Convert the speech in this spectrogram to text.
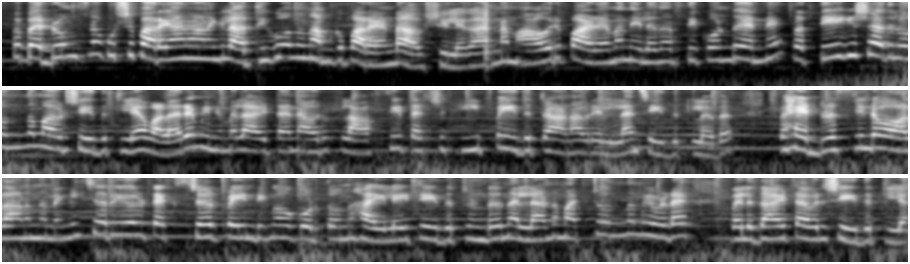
ഇപ്പോൾ ബെഡ്റൂംസിനെ കുറിച്ച് പറയാനാണെങ്കിൽ അധികമൊന്നും നമുക്ക് പറയേണ്ട ആവശ്യമില്ല. കാരണം ആ ഒരു പഴമ നിലനിർത്തിക്കൊണ്ട് തന്നെ പ്രത്യേകിച്ച് അതിലൊന്നും അവർ ചെയ്തിട്ടില്ല. വളരെ മിനിമലായിട്ട് തന്നെ ആ ഒരു ക്ലാസ്സി ടച്ച് കീപ്പ് ചെയ്തിട്ടാണ് അവരെല്ലാം ചെയ്തിട്ടുള്ളത്. ഇപ്പോൾ ഹെഡ് റെസ്റ്റിന്റെ വാളാണെന്നുണ്ടെങ്കിൽ ചെറിയൊരു ടെക്സ്ചർ പെയിന്റിങ്ങോ കൊടുത്തൊന്ന് ഹൈലൈറ്റ് ചെയ്തിട്ടുണ്ട് എന്നല്ലാണ്ട് മറ്റൊന്നും ഇവിടെ വലുതായിട്ട് അവർ ചെയ്തിട്ടില്ല.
